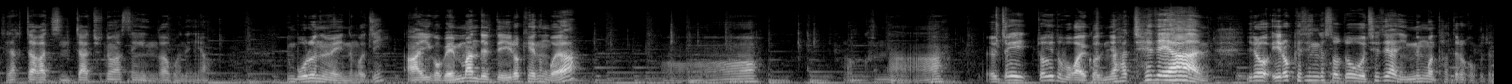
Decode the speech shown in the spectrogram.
제작자가 진짜 초등학생인가 보네요. 모르는 왜 있는 거지? 아 이거 맵 만들 때 이렇게 하는 거야? 어 그렇구나. 저기 저기도 뭐가 있거든요. 하, 최대한 이러, 이렇게 생겼어도 최대한 있는 건 다 들어가 보자.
